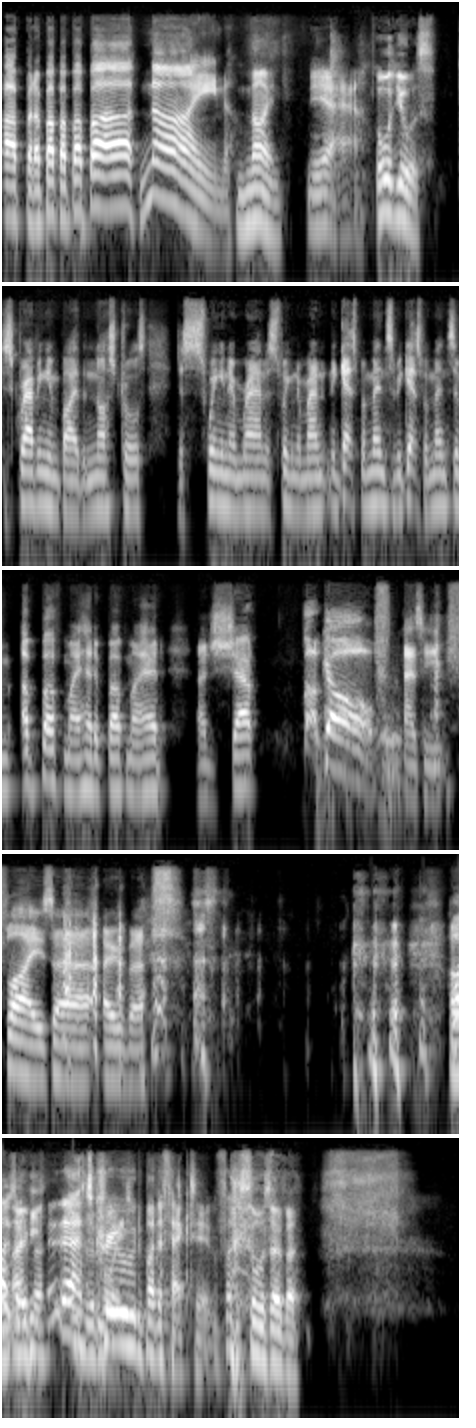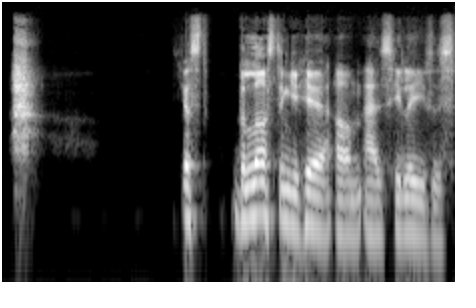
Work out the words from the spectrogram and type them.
Ba, ba, ba, ba, ba, ba, nine. Nine. Yeah. All yours. just grabbing him by the nostrils, just swinging him around and swinging him around. And he gets momentum. He gets momentum above my head, above my head. And I just shout, "Fuck off!" as he flies uh, over. Flies and he. That's Into the crude but effective. soars over. Just the last thing you hear um, as he leaves is,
